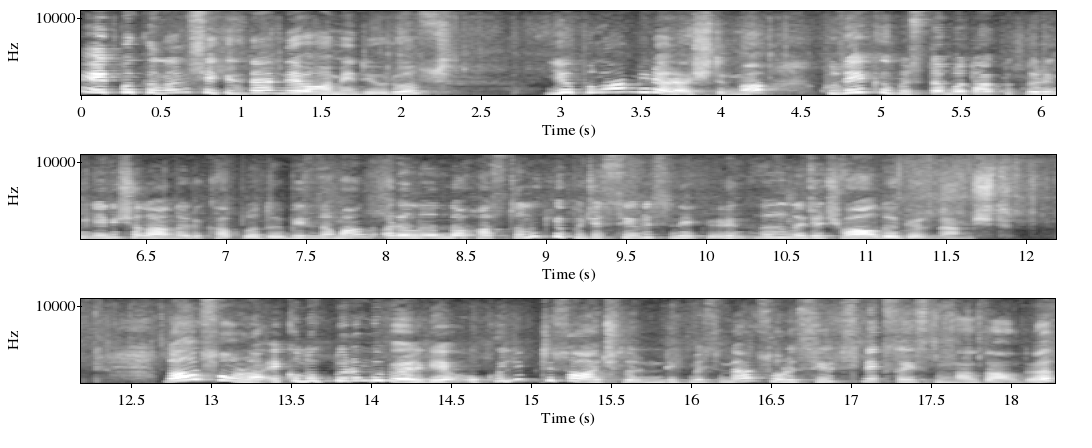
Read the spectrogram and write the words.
Evet bakalım 8'den devam ediyoruz. Yapılan bir araştırma Kuzey Kıbrıs'ta bataklıkların geniş alanları kapladığı bir zaman aralığında hastalık yapıcı sivrisineklerin hızlıca çoğaldığı gözlenmiştir. Daha sonra ekologların bu bölgeye okaliptüs ağaçlarının dikmesinden sonra sivrisinek sayısının azaldığı,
